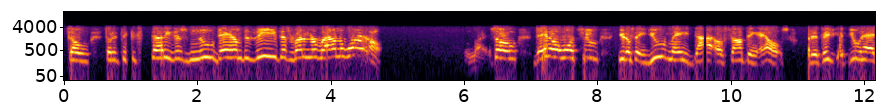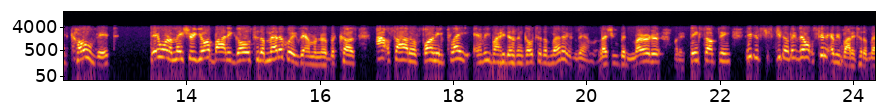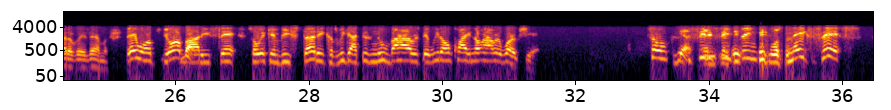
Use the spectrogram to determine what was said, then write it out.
So so that they can study this new damn disease that's running around the world. Right. So they don't want you. You know, what I'm saying you may die of something else, but if it, if you had COVID, they want to make sure your body goes to the medical examiner because outside of funny play, everybody doesn't go to the medical examiner unless you've been murdered or they think something. They just, you know, they don't send everybody to the medical examiner. They want your body sent so it can be studied because we got this new virus that we don't quite know how it works yet. So yes, the CDC and, thing people, makes sense,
